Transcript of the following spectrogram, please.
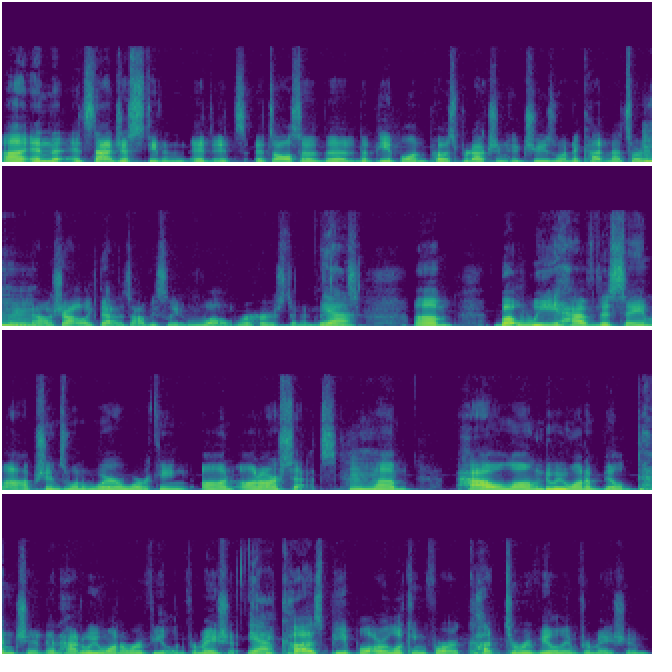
Uh, and th- it's not just Steven; it, it's it's also the the people in post production who choose when to cut and that sort of thing. Now, a shot like that is obviously well rehearsed in advance. Um, but we have the same options when we're working on on our sets. Um, how long do we want to build tension and how do we want to reveal information? Yeah. Because people are looking for a cut to reveal the information.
